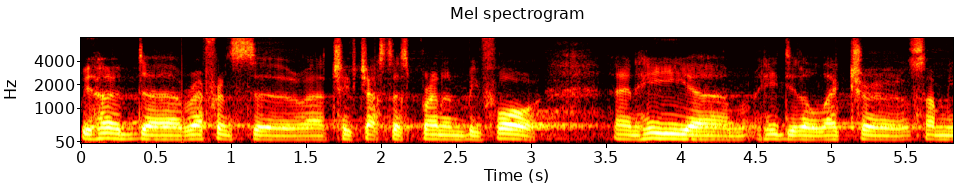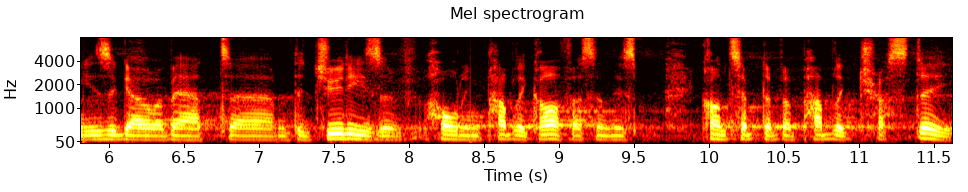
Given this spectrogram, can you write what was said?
We heard uh, reference to uh, Chief Justice Brennan before, and he, um, he did a lecture some years ago about um, the duties of holding public office and this concept of a public trustee.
